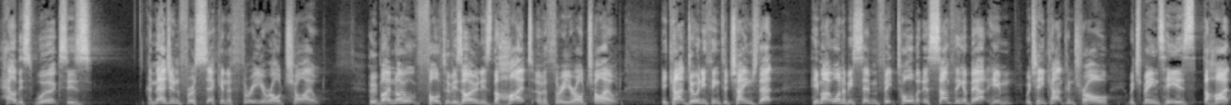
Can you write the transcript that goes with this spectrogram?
how this works is imagine for a second a three year old child who, by no fault of his own, is the height of a three year old child. He can't do anything to change that. He might want to be seven feet tall, but there's something about him which he can't control, which means he is the height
